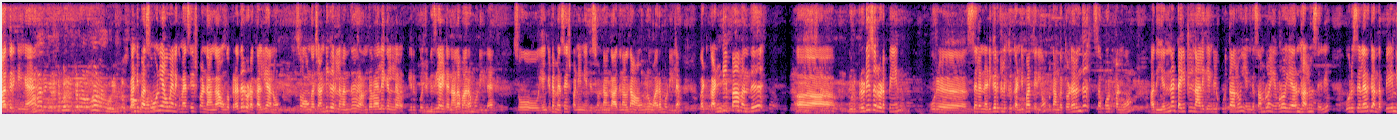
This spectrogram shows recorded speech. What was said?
பாத்திருக்கீங்க கண்டிப்பா சோனியாவும் எனக்கு மெசேஜ் பண்ணாங்க. அவங்க பிரதரோட கல்யாணம். ஸோ அவங்க சண்டிகர்ல வந்து அந்த வேலைகள்ல இருக்கு கொஞ்சம் பிஸி ஆயிட்டனால வர முடியல. ஸோ என்கிட்ட மெசேஜ் பண்ணி நேற்று சொன்னாங்க. அதனால தான் அவங்களும் வர முடியல. பட் கண்டிப்பா வந்து ஒரு ப்ரொடியூசரோட பெயின் ஒரு சில நடிகர்களுக்கு கண்டிப்பாக தெரியும். நாங்கள் தொடர்ந்து சப்போர்ட் பண்ணுவோம். அது என்ன டைட்டில் நாளைக்கு எங்களுக்கு கொடுத்தாலும் எங்கள் சம்பளம் எவ்வளோ ஏறினாலும் சரி ஒரு சிலருக்கு அந்த பெயின்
